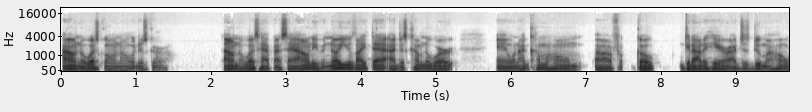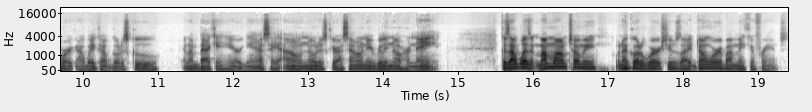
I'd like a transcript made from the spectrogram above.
I don't know what's going on with this girl. I don't know what's happened. I say, I don't even know you like that. I just come to work. And when I come home, uh, go get out of here, I just do my homework. I wake up, go to school, and I'm back in here again. I say, I don't know this girl. I say, I don't even really know her name. Because I wasn't, my mom told me when I go to work, she was like, don't worry about making friends.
